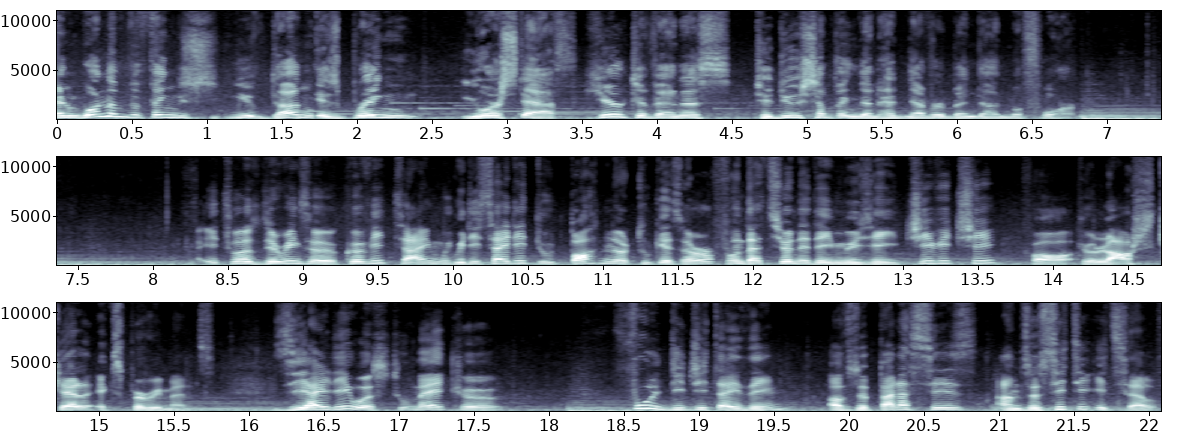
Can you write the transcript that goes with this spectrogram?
and one of the things you've done is bring your staff here to Venice to do something that had never been done before. It was during the COVID time we decided to partner together Fondazione dei Musei Civici for a large-scale experiment. The idea was to make a full digitizing of the palaces and the city itself.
